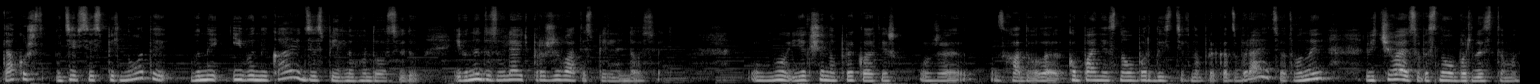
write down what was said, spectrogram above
Також ці всі спільноти вони і виникають зі спільного досвіду, і вони дозволяють проживати спільний досвід. Ну, Якщо, наприклад, я ж вже згадувала, компанія сноубордистів, наприклад, збирається, от вони відчувають себе сноубордистами,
